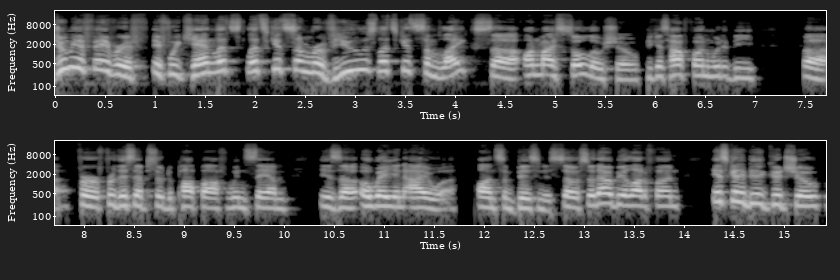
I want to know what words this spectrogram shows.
do me a favor if if we can. Let's let's get some reviews. Let's get some likes uh, on my solo show because how fun would it be uh, for for this episode to pop off when Sam is uh, away in Iowa on some business. So so that would be a lot of fun. It's going to be a good show.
